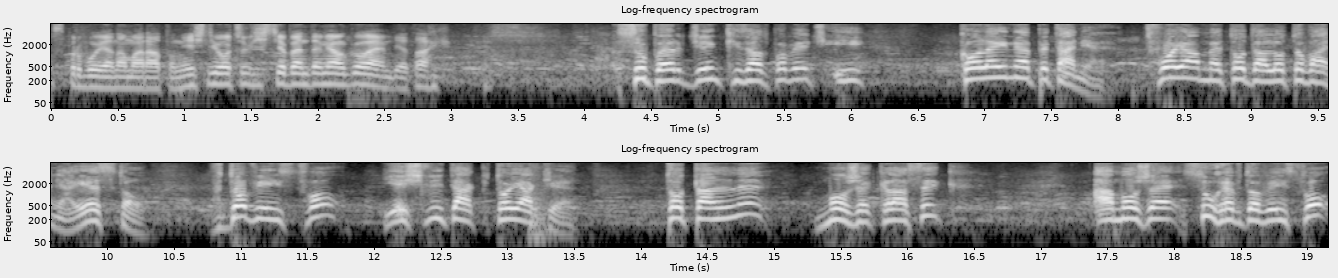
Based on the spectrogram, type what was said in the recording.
spróbuję na maraton. Jeśli oczywiście będę miał gołębie, tak? Super, dzięki za odpowiedź. I kolejne pytanie. Twoja metoda lotowania jest to wdowieństwo? Jeśli tak, to jakie? Totalne? Może klasyk? A może suche wdowieństwo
